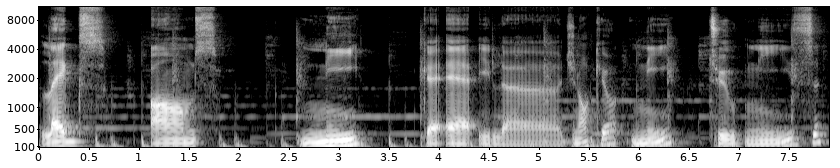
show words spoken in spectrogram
Legs, arms, knee, che è il uh, ginocchio, knee, two knees.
